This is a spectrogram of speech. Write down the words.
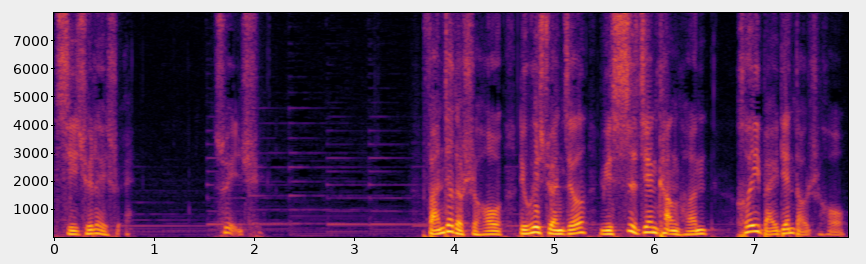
洗去泪水，睡去。烦躁的时候，你会选择与世间抗衡，黑白颠倒之后，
